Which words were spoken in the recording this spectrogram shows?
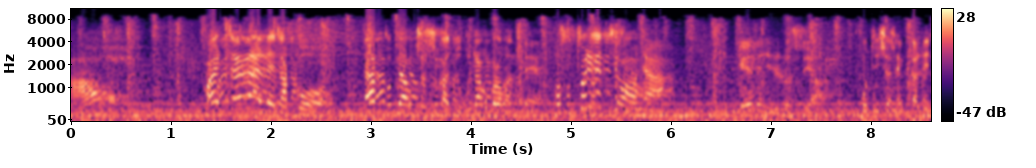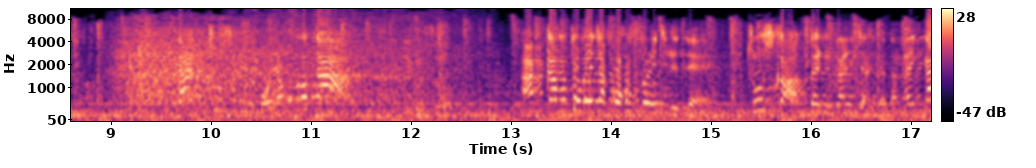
아우. 말짱을 할래 자꾸. 난 분명 투수가 누구냐고 물어봤는데. 헛소리가 튀어나오냐? 걔는 일루스야. 포지션 헷갈리지 마난 이름 뭐냐고 물었다. 이루스 아까부터 왜 자꾸 헛소리 지르는데 투수가 어떤 인간인지 알려달라니까.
